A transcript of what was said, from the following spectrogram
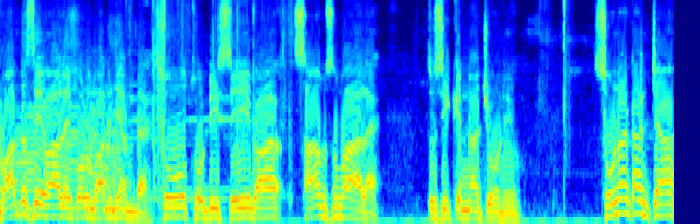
ਵੱਧ ਸੇਵਾ ਵਾਲੇ ਕੋਲ ਵੱਧ ਜਾਂਦਾ। ਸੋ ਤੁਹਾਡੀ ਸੇਵਾ ਸਾਂਭ ਸੰਭਾਲ ਹੈ। ਤੁਸੀਂ ਕਿੰਨਾ ਚਾਹੁੰਦੇ ਹੋ? ਸੋਹਣਾ ਢਾਂਚਾ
